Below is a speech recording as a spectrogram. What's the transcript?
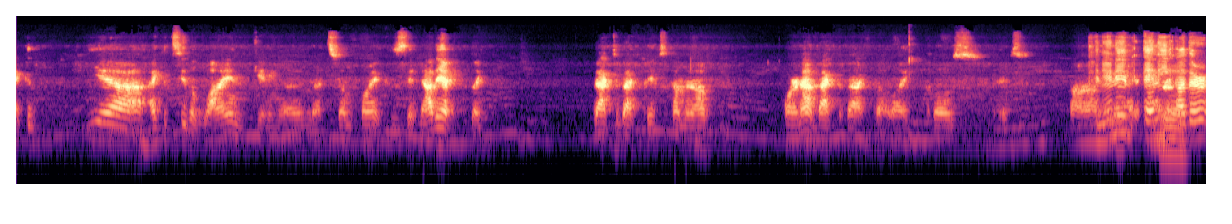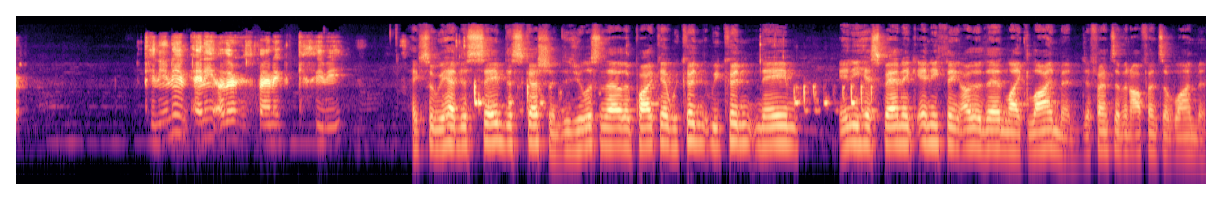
I could, yeah, I could see the Lions getting him at some point because now they have like back-to-back picks coming up, or not back-to-back, but like close. Um, Can you name any yeah. other can you name any other Hispanic QB? Actually, we had this same discussion. Did you listen to that other podcast? We couldn't. We couldn't name any Hispanic anything other than like linemen, defensive and offensive linemen.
